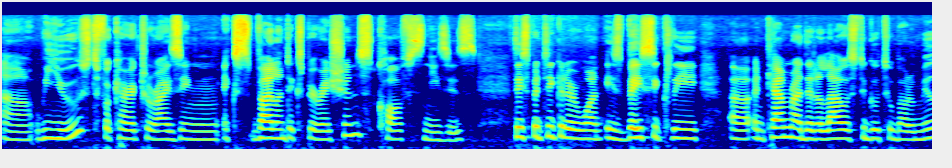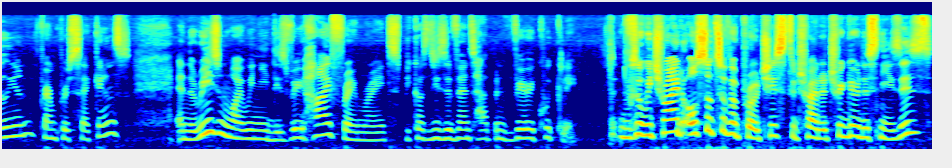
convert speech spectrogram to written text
uh, we used for characterizing ex violent expirations, coughs, sneezes. This particular one is basically uh, a camera that allows us to go to about a million frame per second. And the reason why we need these very high frame rates because these events happen very quickly. So we tried all sorts of approaches to try to trigger the sneezes.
